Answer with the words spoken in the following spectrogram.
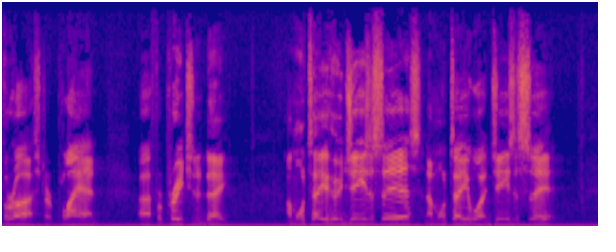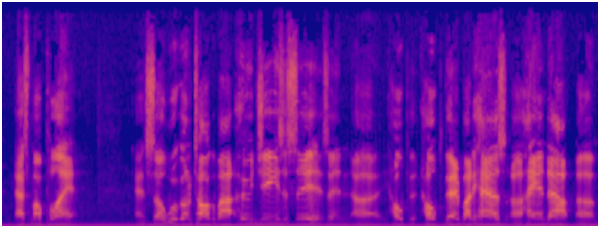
thrust or plan uh, for preaching today. I'm going to tell you who Jesus is, and I'm going to tell you what Jesus said. That's my plan. And so we're going to talk about who Jesus is, and uh, hope that, hope that everybody has a handout. Um,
